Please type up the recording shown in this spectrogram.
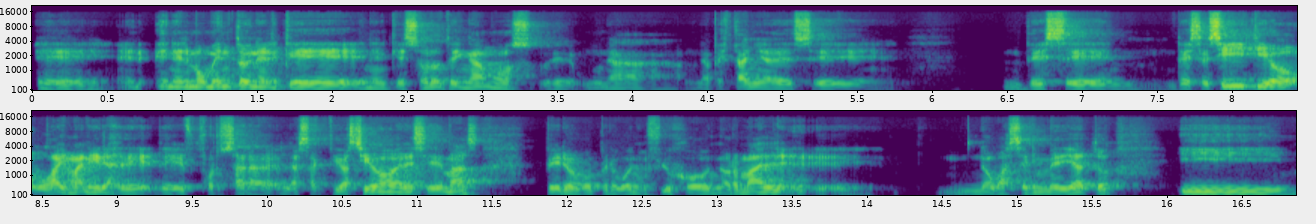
eh, en, el momento en el que, en el que solo tengamos eh, una, pestaña de ese, de, ese, sitio o hay maneras de, forzar las activaciones y demás, pero, pero bueno, el flujo normal eh, no va a ser inmediato. Y,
